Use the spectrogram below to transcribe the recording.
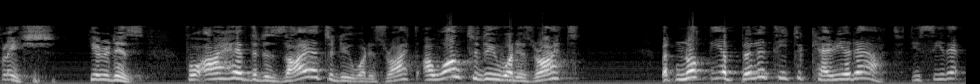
flesh. Here it is. For I have the desire to do what is right. I want to do what is right, but not the ability to carry it out. Do you see that?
